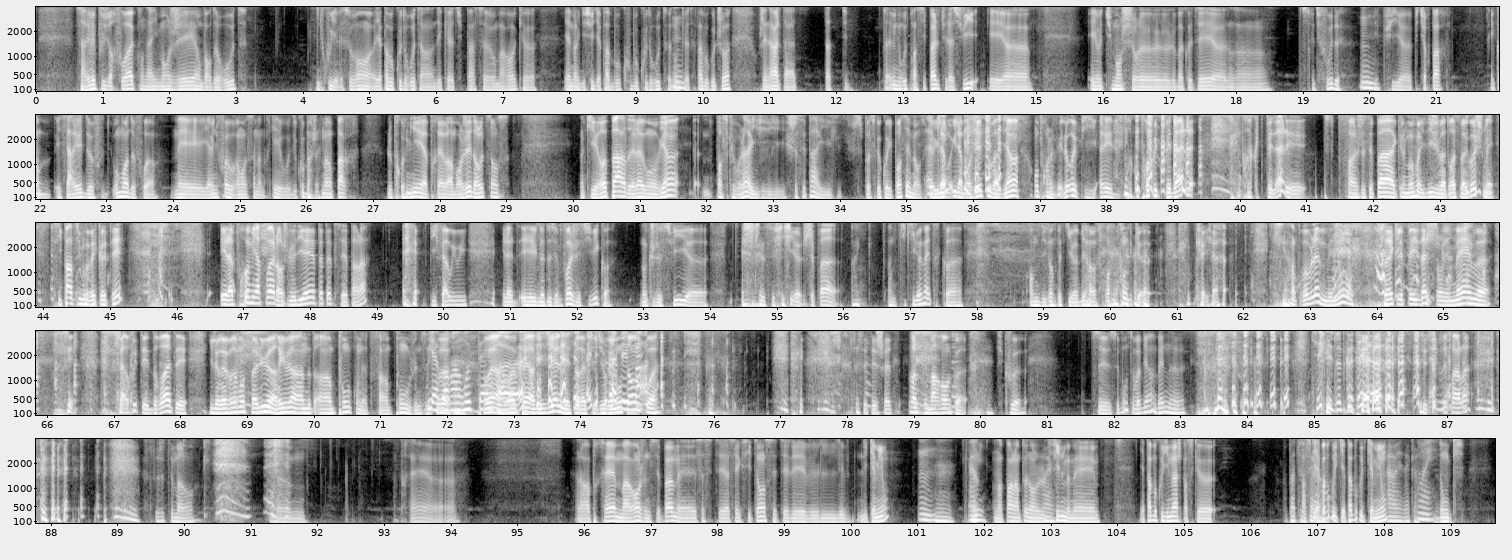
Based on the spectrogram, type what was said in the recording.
ça arrivait plusieurs fois qu'on aille manger en bord de route. Du coup, il y avait souvent, il n'y a pas beaucoup de routes hein. dès que tu passes euh, au Maroc euh, et Amérique du Sud, il n'y a pas beaucoup, beaucoup de routes, donc Mm. tu n'as pas beaucoup de choix. En général, tu as, une route principale, tu la suis et, et tu manges sur le, le bas-côté euh, dans un street food Mm. et puis, puis tu repars. Et, quand, et ça arrivait deux, au moins deux fois. Mais il y a une fois où vraiment ça m'a marqué, où du coup Benjamin part le premier après avoir mangé dans l'autre sens. Donc il repart de là où on vient, parce que voilà, il, il- je sais pas, il, je sais pas ce que quoi il pensait, mais en tout cas il, a, il a mangé, tout va bien, on prend le vélo et puis allez, trois, coups- trois coups de pédale, trois coups de pédale et enfin je sais pas à quel moment il se dit je vais à droite ou à gauche, mais il part du mauvais côté. Et la première fois, alors je lui dis, hey, pep, pep, c'est par là. Puis il fait ah oui oui. Et la, et la deuxième fois je l'ai suivi quoi. Donc je suis, euh, je suis, euh, je sais pas, un, un petit kilomètre quoi. En me disant peut-être qu'il va bien se rendre compte que qu'il y a, qu'il y a un problème, mais non. C'est vrai que les paysages sont les mêmes. La route est droite et il aurait vraiment fallu arriver à un, autre- à un pont qu'on a, enfin un pont ou je ne sais Oui, quoi. avoir un repère. Ouais, un euh, repère visuel, mais ça aurait pu durer longtemps, pas. quoi. ça, c'était chouette. Enfin, c'était marrant, quoi. Du coup, c'est bon, tout va bien, Ben euh, Tu sais que c'est de l'autre côté. euh. T'es sûr que c'est par là? Ça, c'était marrant. Euh, après... euh, Alors après, marrant, je ne sais pas, mais ça, c'était assez excitant. C'était les, les, les camions. Mm. Mm. Ah oui, On en parle un peu dans le Ouais. film, mais il n'y a pas beaucoup d'images parce que faut pas tout parce qu'il n'y faire. a, pas beaucoup- il y a pas beaucoup de camions. Ah ouais, d'accord. Ouais. Donc,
